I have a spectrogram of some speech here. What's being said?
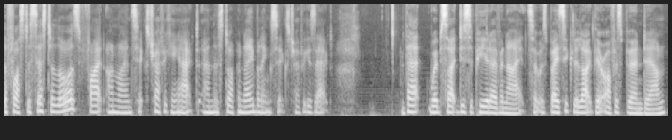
the FOSTA SESTA laws, Fight Online Sex Trafficking Act, and the Stop Enabling Sex Traffickers Act, that website disappeared overnight. So it was basically like their office burned down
